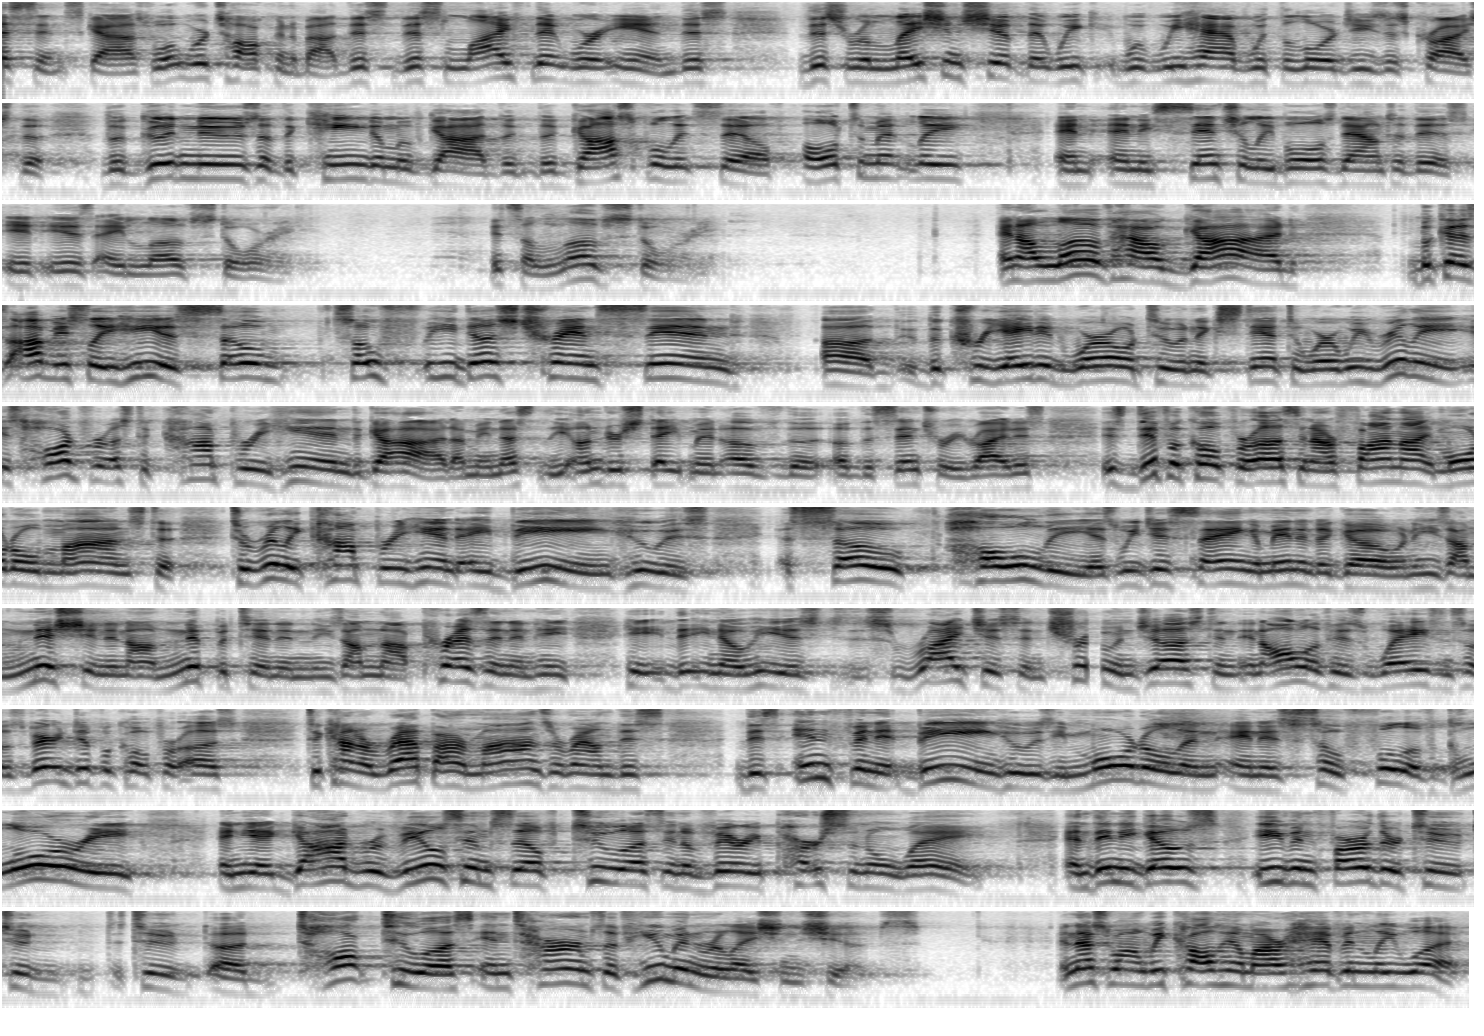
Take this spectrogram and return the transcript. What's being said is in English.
essence, guys, what we're talking about, this, this life that we're in, this, this relationship that we, we have with the Lord Jesus Christ, the, the good news of the kingdom of God, the, the gospel itself, ultimately and, and essentially boils down to this it is a love story. It's a love story. And I love how God, because obviously He is so, so He does transcend uh, the created world to an extent to where we really it's hard for us to comprehend god. I mean that's the understatement of the of the century right? It's, it's difficult for us in our finite mortal minds to, to really comprehend a being who is so holy as we just sang a minute ago and he's omniscient and omnipotent and he's omnipresent and he, he you know he is righteous and true and just in, in all of his ways. And so it's very difficult for us to kind of wrap our minds around this this infinite being who is immortal and, and is so full of glory, and yet God reveals himself to us in a very personal way. And then he goes even further to, to, to uh, talk to us in terms of human relationships. And that's why we call him our heavenly what?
